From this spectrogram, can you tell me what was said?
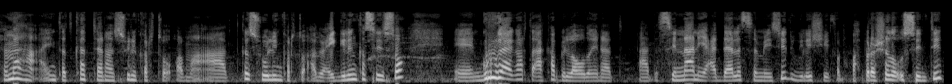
Xumaha intaad ka tanaasuli karto ama aad ka suulin karto aad wacyigelin ka siiso. Gurigaaga horta aad ka bilowdo inaad aad sinaan iyo cadaalad samaysid wiilashii waxbarashada u sintid.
